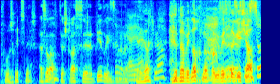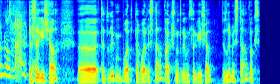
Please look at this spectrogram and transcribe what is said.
für was redest du das? Also auf der Straße Bier trinken, So, oder? ja, ja, klar. Dann habe ich lachen angefangen. Ja, sage ich, das schau. ist so normal, Da gell? sage ich, schau, äh, da drüben war, da war der Starbucks noch drüben, sage ich, schau, da drüben ist Starbucks.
